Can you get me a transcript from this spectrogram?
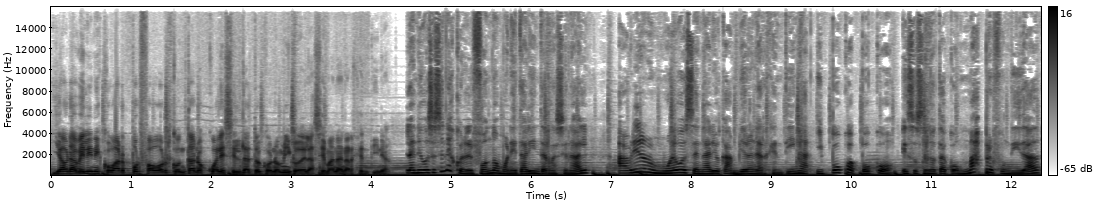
Y ahora Belén Escobar, por favor, contanos cuál es el dato económico de la semana en Argentina. Las negociaciones con el Fondo Monetario Internacional abrieron un nuevo escenario cambiario en Argentina y poco a poco eso se nota con más profundidad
